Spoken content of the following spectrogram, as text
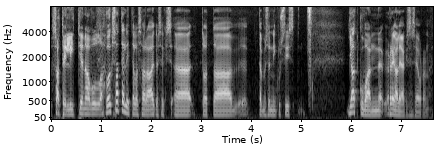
satelliittien avulla. Voiko satelliittilla saada aikaiseksi ää, tota, tämmöisen niin siis jatkuvan reaaliaikaisen seurannan?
